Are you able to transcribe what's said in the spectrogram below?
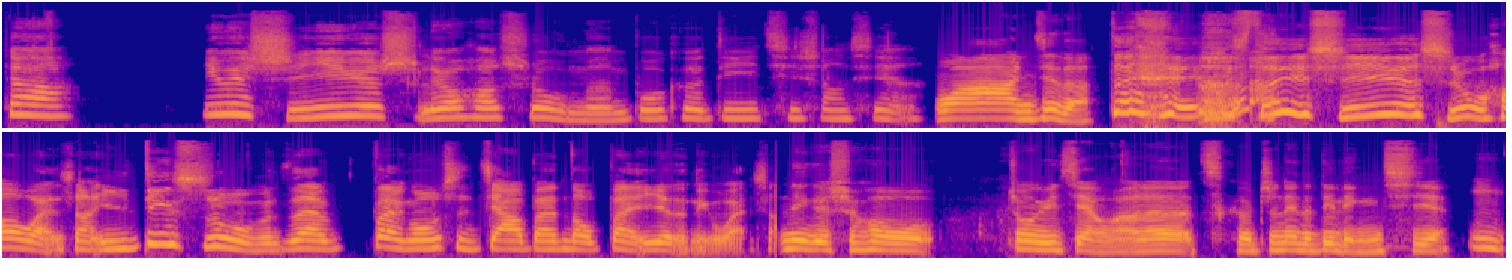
对啊，因为十一月十六号是我们播客第一期上线。哇，你记得？对，所以十一月十五号晚上一定是我们在办公室加班到半夜的那个晚上。那个时候终于剪完了《此刻之内》的第零期。嗯。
